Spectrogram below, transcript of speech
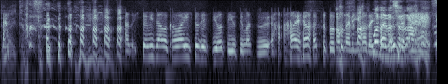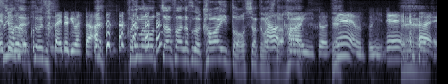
ただいてます。あのひとみさんは可愛い人ですよって言ってます。はいちょっと隣にまだまだいらっしゃる。すいません。ひとみさん。伝えておきました。小島のおっちゃんさんがすごい可愛いとおっしゃってました。可愛いとね本当にね、えー、はい。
